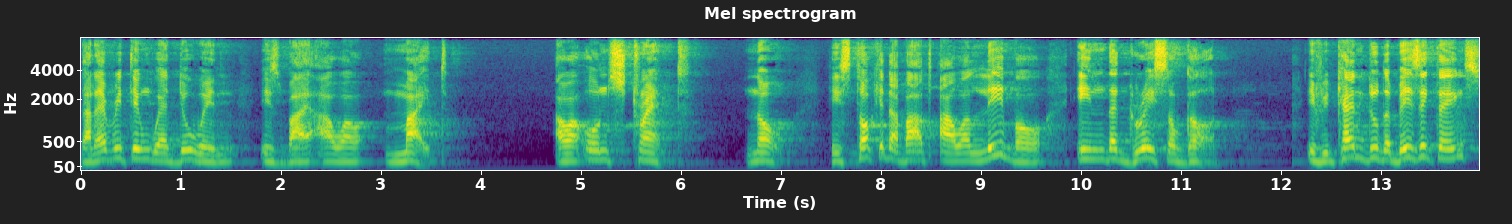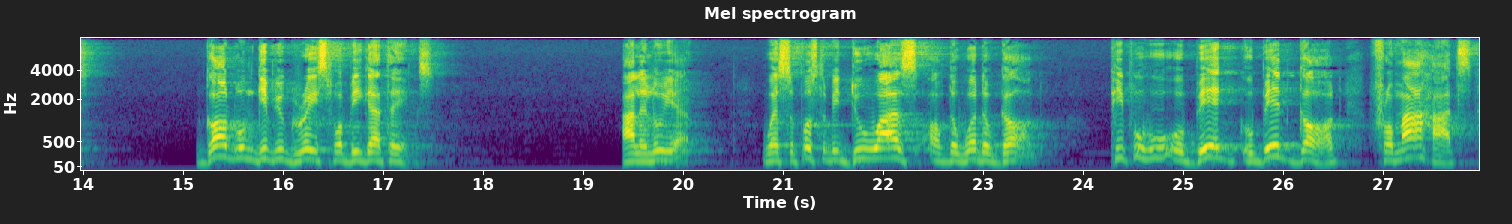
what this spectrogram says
that everything we're doing is by our might, our own strength. No, he's talking about our labor in the grace of God. If you can't do the basic things, God won't give you grace for bigger things. Hallelujah. We're supposed to be doers of the word of God. People who obeyed, obeyed God from our hearts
